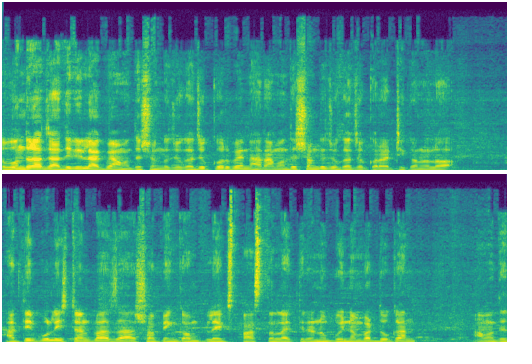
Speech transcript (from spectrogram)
তো বন্ধুরা যাদেরই লাগবে আমাদের সঙ্গে যোগাযোগ করবেন আর আমাদের সঙ্গে যোগাযোগ করার ঠিকানা হলো Hatirpul Eastern Plaza shopping complex, পাঁচতলায় তিরানব্বই নম্বর দোকান। আমাদের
